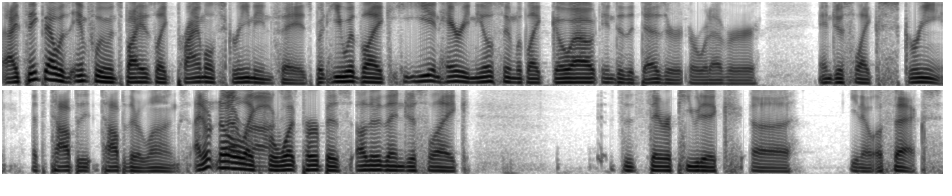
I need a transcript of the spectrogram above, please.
I think that was influenced by his like primal screaming phase. But he would like he, and Harry Nilsson would like go out into the desert or whatever and just like scream at the top of the top of their lungs. I don't know That like for what purpose other than just like the therapeutic uh you know effects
